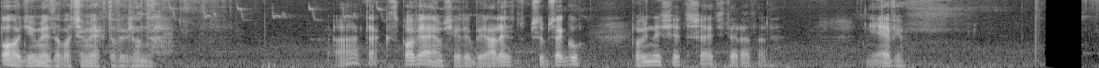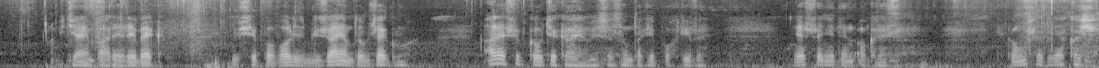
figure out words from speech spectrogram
Pochodzimy, zobaczymy jak to wygląda. A tak, spławiają się ryby, ale przy brzegu powinny się trzeć teraz, ale nie wiem. Widziałem parę rybek, już się powoli zbliżają do brzegu, ale szybko uciekają, jeszcze są takie pochliwe. Jeszcze nie ten okres. Tylko muszę tu jakoś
